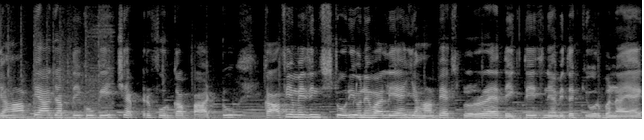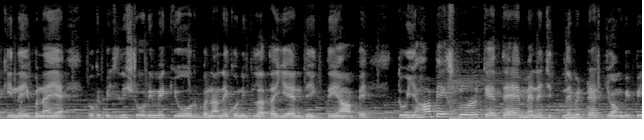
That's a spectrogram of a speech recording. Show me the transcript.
यहाँ पे आज आप देखोगे चैप्टर फोर का पार्ट टू काफ़ी अमेजिंग स्टोरी होने वाली है। यहाँ पे एक्सप्लोरर है, देखते हैं इसने अभी तक क्योर बनाया है कि नहीं बनाया है, क्योंकि तो पिछली स्टोरी में क्योर बनाने को निकला था ये देखते यहाँ पे। तो यहाँ पे एक्सप्लोरर कहता है, मैंने जितने भी टेस्ट जॉम्बी पे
